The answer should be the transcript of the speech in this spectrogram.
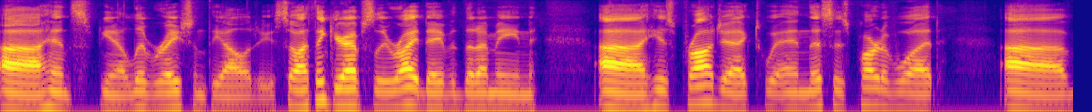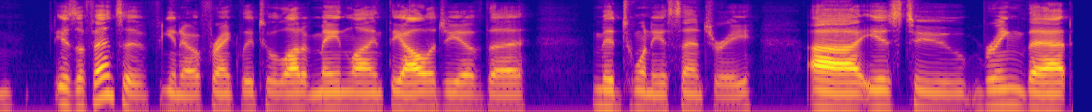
Uh, hence, you know, liberation theology. So I think you're absolutely right, David. That I mean, uh, his project, and this is part of what uh, is offensive, you know, frankly, to a lot of mainline theology of the mid 20th century, uh, is to bring that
